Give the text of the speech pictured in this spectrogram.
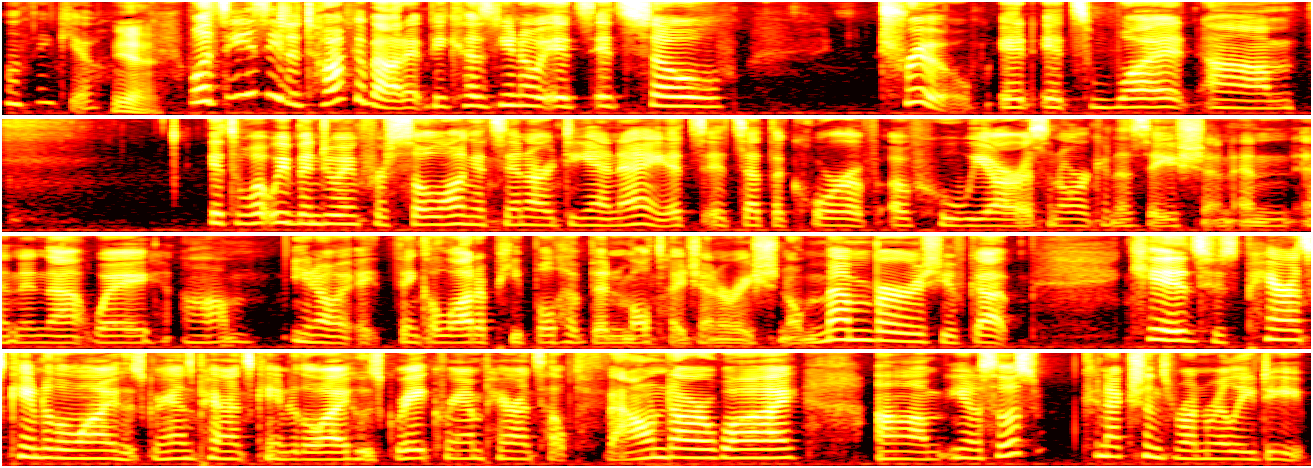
Well, thank you. Yeah. Well, it's easy to talk about it because you know it's it's so true. It it's what um, it's what we've been doing for so long. It's in our DNA. It's it's at the core of, of who we are as an organization, and and in that way, um, you know, I think a lot of people have been multi generational members. You've got kids whose parents came to the Y, whose grandparents came to the Y, whose great grandparents helped found our Y. Um, you know, so those connections run really deep.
